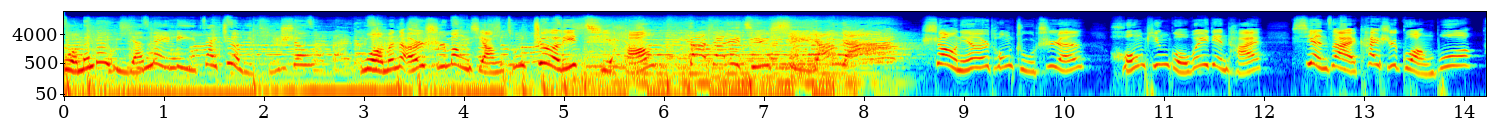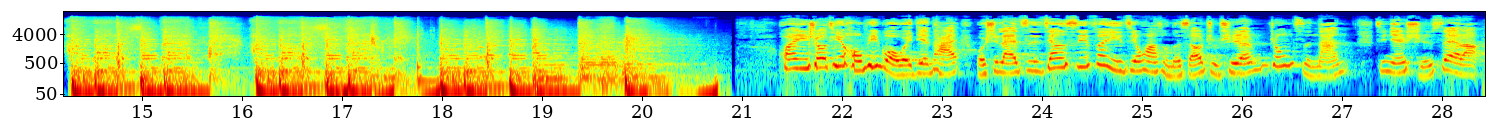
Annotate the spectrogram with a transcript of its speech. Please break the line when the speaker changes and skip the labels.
我们的语言魅力在这里提升，
我们的儿时梦想从这里起航。
大家一起喜羊羊。
少年儿童主持人，红苹果微电台。现在开始广播。
欢迎收听红苹果微电台，我是来自江西奋怡金话筒的小主持人钟子楠，今年十岁了。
